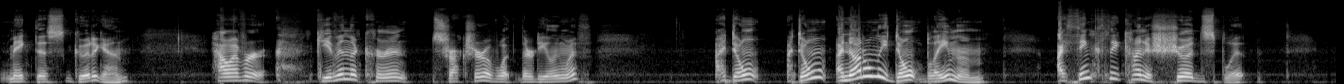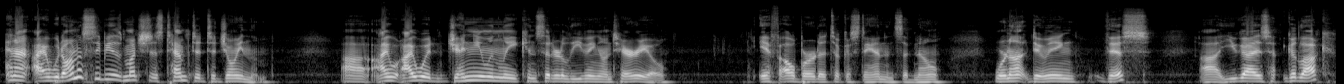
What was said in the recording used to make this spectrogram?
make this good again. However, given the current structure of what they're dealing with, I don't I don't I not only don't blame them, I think they kind of should split. And I, I would honestly be as much as tempted to join them. Uh, I, I would genuinely consider leaving Ontario if Alberta took a stand and said, no, we're not doing this. Uh, you guys, good luck.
